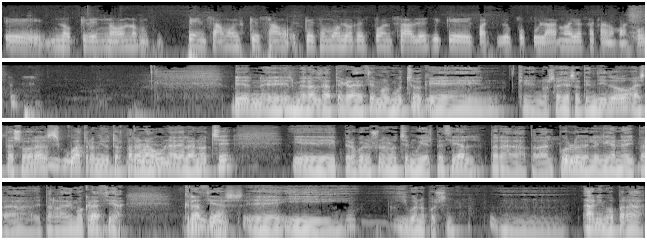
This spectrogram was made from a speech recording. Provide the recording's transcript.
Eh, no, no, no pensamos que somos, que somos los responsables de que el Partido Popular no haya sacado más votos. Bien, Esmeralda, te agradecemos mucho que, que, nos hayas atendido a estas horas, cuatro minutos para la una de la noche. pero bueno, es una noche muy especial para, para el pueblo de Leliana y para, para la democracia. Gracias. Eh, y, bueno, pues mm, ánimo para,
